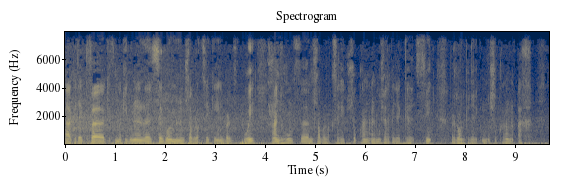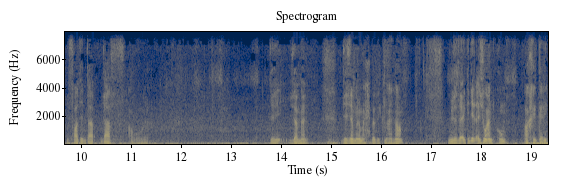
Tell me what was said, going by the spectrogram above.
آه كذلك كيف ما كيقولون السيرون من مشرب القصير كاين البرد قوي عندهم في مشرب القصير شكرا على المشاركة ديالك السي رضوان. كذلك شكرا أخ الفاضل داف أو دي جمال. دي جمال مرحبا بك معنا. من الجزائر كي الأجواء عندكم أخي الكريم؟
